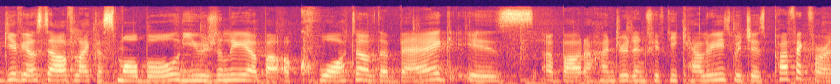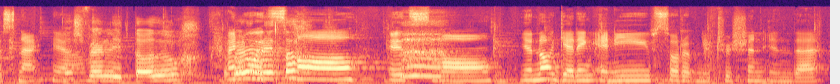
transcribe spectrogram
Give yourself like a small bowl. Usually about a quarter of the bag is about 150 calories, which is perfect for a snack. Yeah. That's very little though. I know it's small. It's small. You're not getting any sort of nutrition in that.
